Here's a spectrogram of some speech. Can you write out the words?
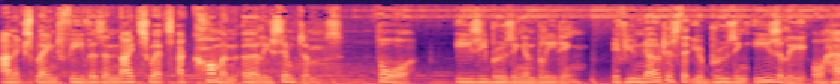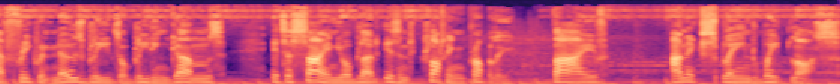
Unexplained fevers and night sweats are common early symptoms. 4 easy bruising and bleeding. If you notice that you're bruising easily or have frequent nosebleeds or bleeding gums, it's a sign your blood isn't clotting properly. 5. Unexplained weight loss.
